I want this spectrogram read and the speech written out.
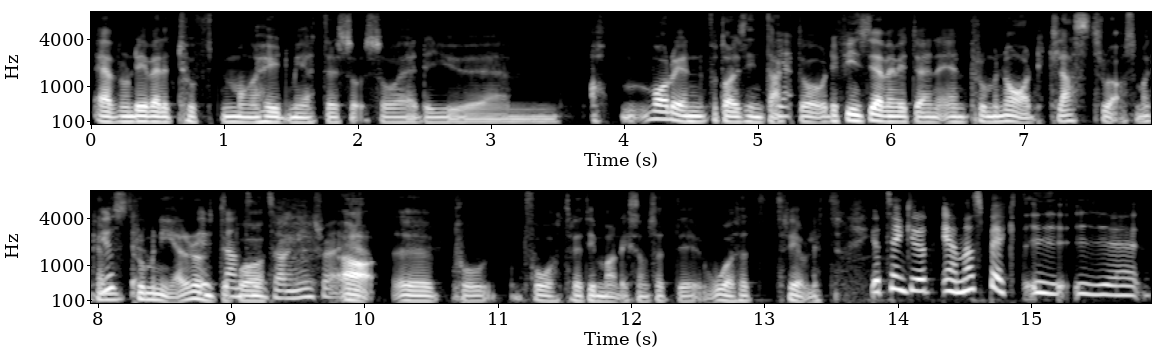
även om det är väldigt tufft med många höjdmeter så, så är det ju um, ja, var och en får ta det i sin takt och det finns ju även vet jag, en, en promenadklass tror jag, så man kan promenera runt Utan det på, tror jag. ja, eh, på två, tre timmar liksom, så att det är oavsett trevligt. Jag tänker att en aspekt i, i eh,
